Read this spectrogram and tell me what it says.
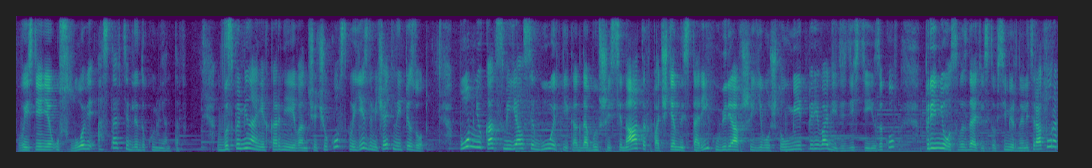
«выяснение условий» оставьте для документов. В воспоминаниях Корнея Ивановича Чуковского есть замечательный эпизод – Помню, как смеялся Горький, когда бывший сенатор, почтенный старик, уверявший его, что умеет переводить с десяти языков, принес в издательство «Всемирная литература»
